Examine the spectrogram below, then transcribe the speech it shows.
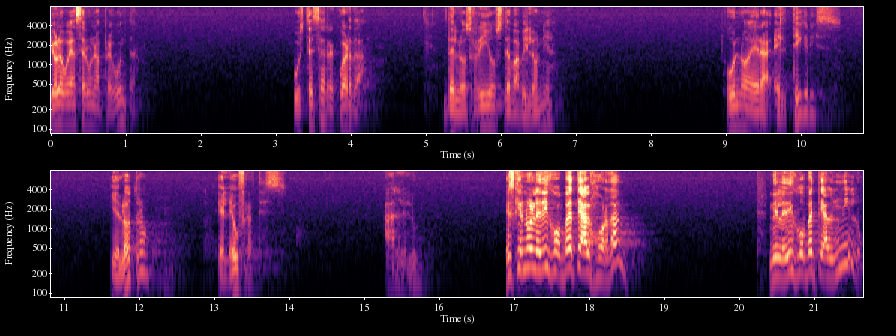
Yo le voy a hacer una pregunta. ¿Usted se recuerda de los ríos de Babilonia? Uno era el Tigris y el otro el Éufrates. Aleluya. Es que no le dijo, vete al Jordán, ni le dijo, vete al Nilo,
